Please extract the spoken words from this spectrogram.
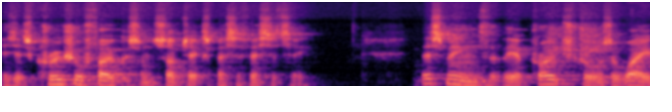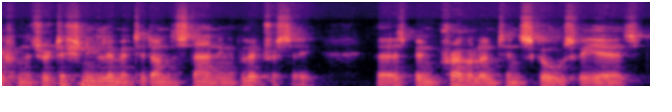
is its crucial focus on subject specificity. This means that the approach draws away from the traditionally limited understanding of literacy that has been prevalent in schools for years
